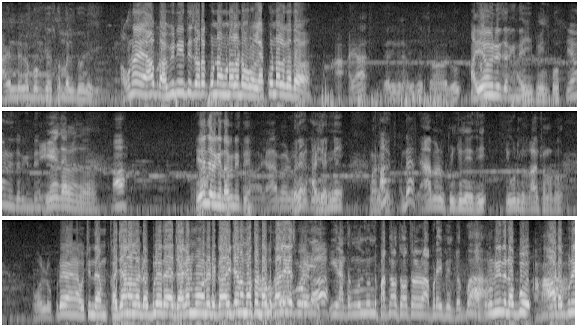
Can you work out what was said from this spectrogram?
ఆన్లైన్లో బుక్ చేసుకొని మళ్ళీ తోలేది. అవునా అప్పుడు అవినీతి జరగకుండా ఉండాలంటే వాళ్ళ లెక్క ఉండాలి కదా. జరిగిన అవినీతి చాలు ఆ, ఏమవినీతి జరిగింది? అయిపోయింది పో. ఏమవినీతి జరిగింది? ఏం జరగదు. ఆ? ఏం జరిగింది అవినీతి? యాభై అవన్నీ మనకి? యాభై ఏళ్ళకి పింఛనేది ఈవిడికి రాసున్నాడు వాళ్ళు ఇప్పుడే ఆయన వచ్చింది ఖజానాలో డబ్బు లేదా జగన్మోహన్ రెడ్డి ఖజానా మొత్తం డబ్బు ఖాళీ చేసిపోయాడా? ఈయన అంతకు ముందు ఉన్న పద్నాలుగు సంవత్సరాలు అప్పుడు అయిపోయింది డబ్బు. డబ్బు. ఆ డబ్బుని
